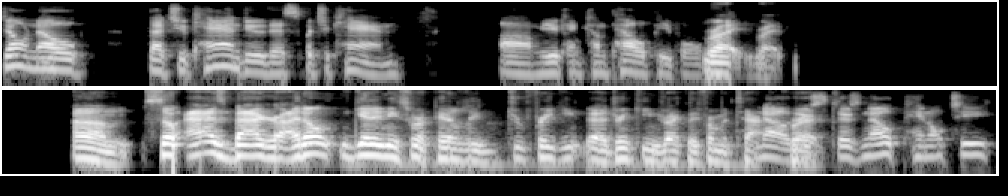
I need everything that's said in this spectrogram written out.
don't know that you can do this, but you can. Um, you can compel people. Right, right. Um, so as bagger, I don't get any sort of penalty dr- freaking, uh, drinking directly from a tap. No, there's there's no penalty.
